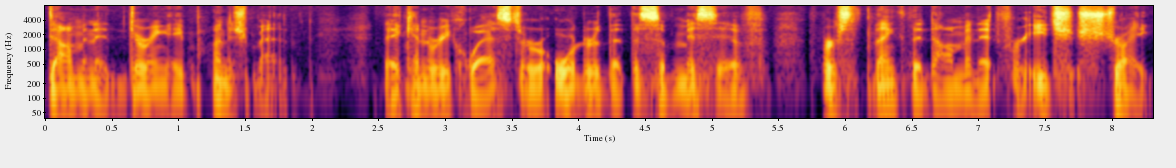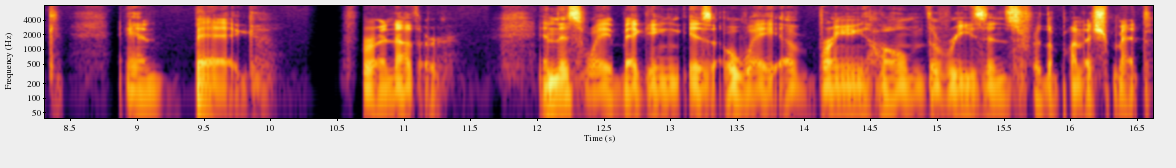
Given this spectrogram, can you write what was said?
dominant during a punishment. They can request or order that the submissive first thank the dominant for each strike and beg for another. In this way, begging is a way of bringing home the reasons for the punishment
